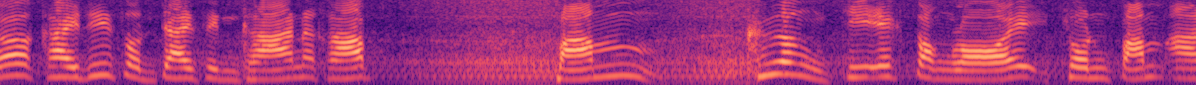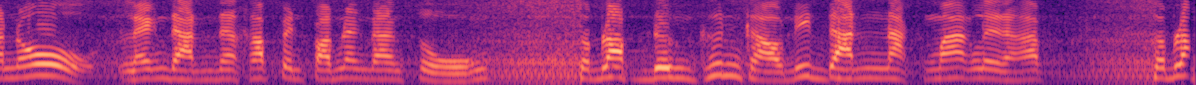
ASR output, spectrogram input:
ก็ใครที่สนใจสินค้านะครับ ปั๊มเครื่อง GX 200 ชนปั๊มอาโนแรงดันนะครับ เป็นปั๊มแรงดันสูงสำหรับดึงขึ้นเขานี่ดันหนักมากเลยนะครับสำหรับ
